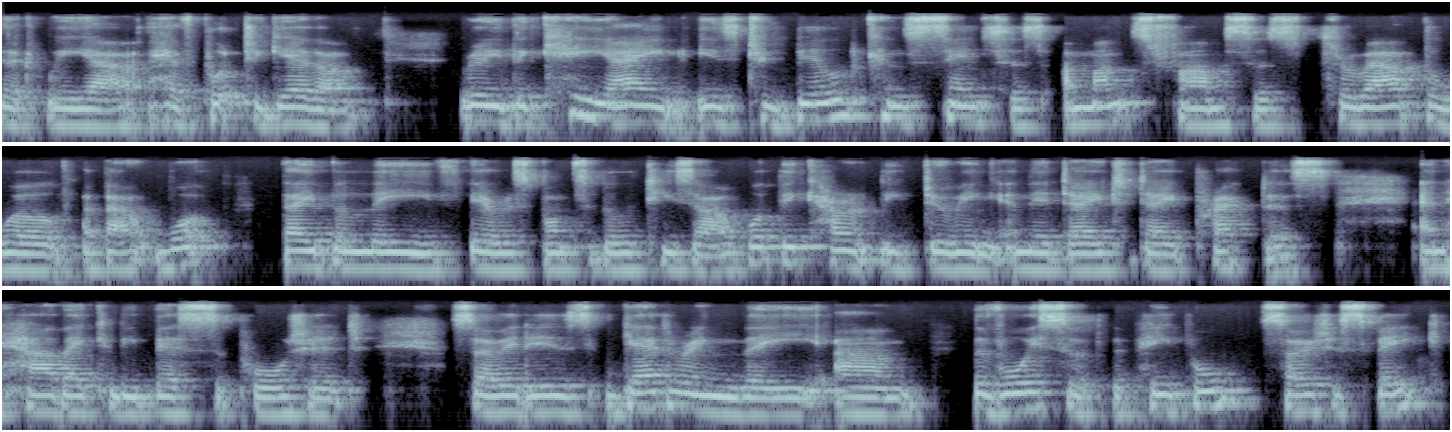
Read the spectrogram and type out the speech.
that we uh, have put together, really the key aim is to build consensus amongst pharmacists throughout the world about what they believe their responsibilities are, what they're currently doing in their day to day practice, and how they can be best supported. So it is gathering the um, the voice of the people, so to speak,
